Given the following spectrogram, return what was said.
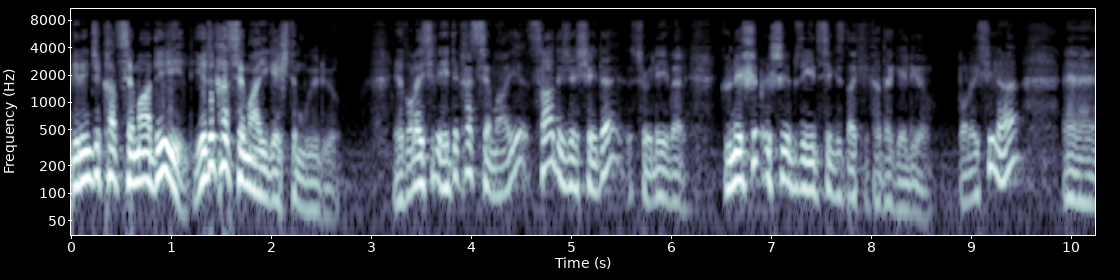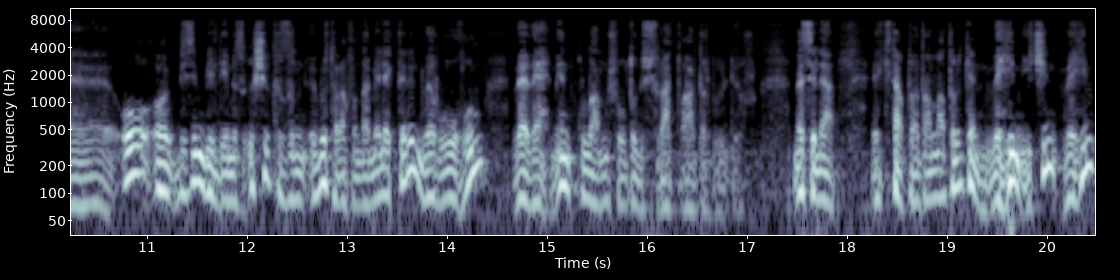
Birinci kat sema değil, yedi kat semayı geçtim buyuruyor. E, dolayısıyla yedi kat semayı sadece şeyde söyleyiver. Güneşin ışığı bize 7-8 dakikada geliyor. Dolayısıyla e, o, o bizim bildiğimiz ışık hızının öbür tarafında meleklerin ve ruhun ve vehmin kullanmış olduğu bir sürat vardır buyuruyor. Mesela e, kitaplarda anlatılırken vehim için vehim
